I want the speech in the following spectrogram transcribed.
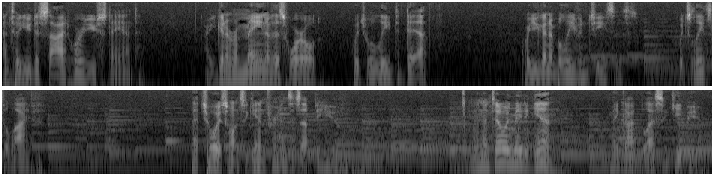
until you decide where you stand. Are you going to remain of this world, which will lead to death? Or are you going to believe in Jesus, which leads to life? That choice, once again, friends, is up to you. And until we meet again, may God bless and keep you.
